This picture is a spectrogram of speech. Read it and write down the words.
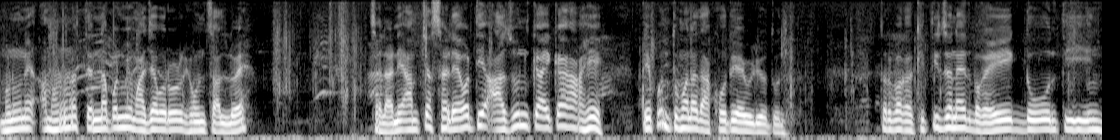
म्हणून म्हणूनच त्यांना पण मी माझ्याबरोबर घेऊन चाललो आहे चला आणि आमच्या सड्यावरती अजून काय काय आहे ते पण तुम्हाला दाखवतो या व्हिडिओतून. तर बघा किती जण आहेत बघा? एक दोन तीन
